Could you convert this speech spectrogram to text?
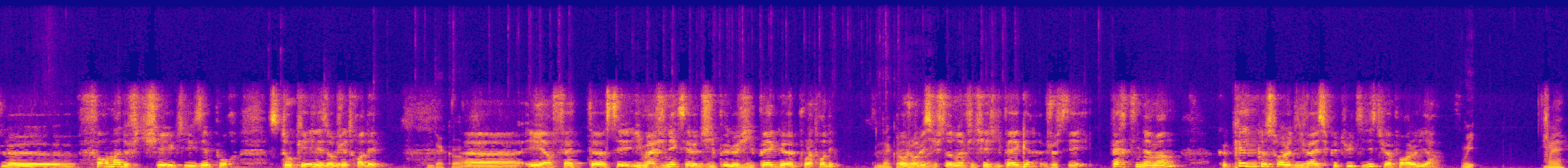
le format de fichier utilisé pour stocker les objets 3D. D'accord. Euh, et en fait, c'est imaginez que c'est le, JPEG pour la 3D. D'accord. Aujourd'hui, ouais. si je te donne un fichier JPEG, je sais pertinemment que quel que soit le device que tu utilises, tu vas pouvoir le lire. Oui. Ouais.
